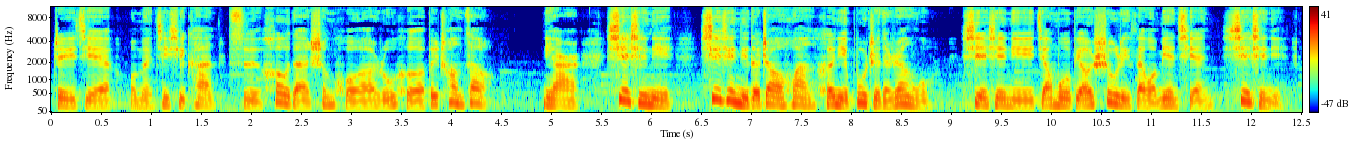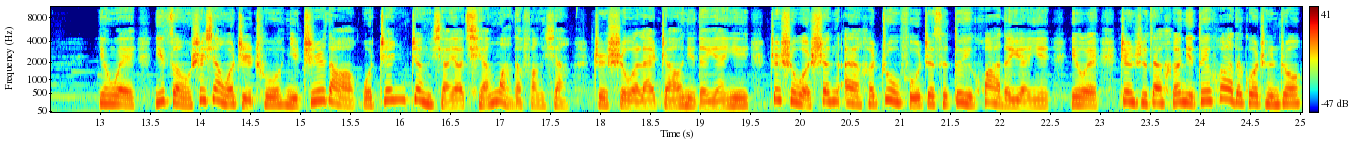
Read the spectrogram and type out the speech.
这一节我们继续看死后的生活如何被创造。尼尔，谢谢你，谢谢你的召唤和你布置的任务，谢谢你将目标树立在我面前，谢谢你。因为你总是向我指出，你知道我真正想要前往的方向，这是我来找你的原因，这是我深爱和祝福这次对话的原因。因为正是在和你对话的过程中，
